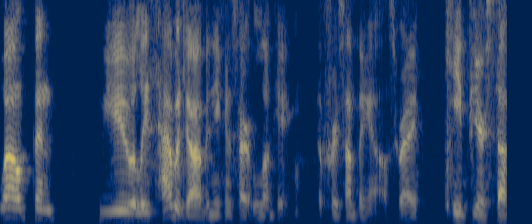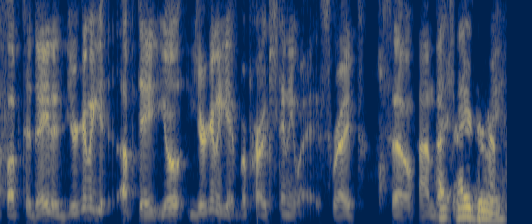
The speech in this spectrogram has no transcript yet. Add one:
Well, then you at least have a job, and you can start looking for something else, right? keep your stuff up to date. You're gonna get update. You'll you're gonna get approached anyways, right? So um, I, I, agree.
